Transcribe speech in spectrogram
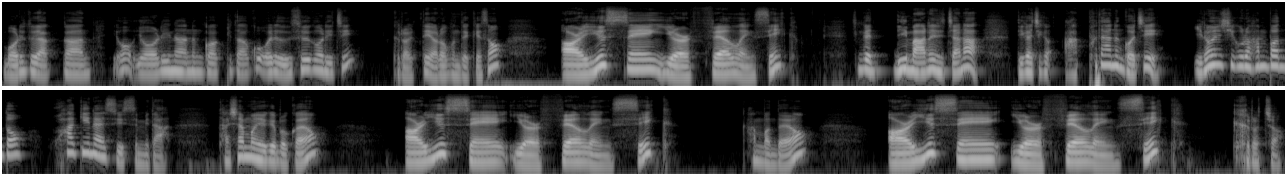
머리도 약간 어, 열이 나는 것 같기도 하고 왜 으슬거리지? 그럴 때 여러분들께서 Are you saying you're feeling sick? 그러니까 네 말은 있잖아. 네가 지금 아프다는 거지. 이런 식으로 한 번 더 확인할 수 있습니다. 다시 한번 얘기해 볼까요? Are you saying you're feeling sick? 한 번 더요. Are you saying you're feeling sick? 그렇죠.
